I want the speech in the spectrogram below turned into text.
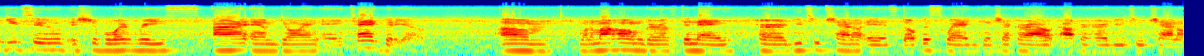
YouTube, it's your boy Reese. I am doing a tag video. Um, one of my homegirls, Denea, her YouTube channel is DopestSwag. You can check her out at her YouTube channel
